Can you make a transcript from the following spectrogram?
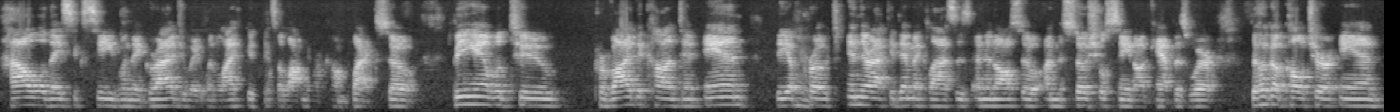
how will they succeed when they graduate, when life gets a lot more complex? So, being able to provide the content and the approach in their academic classes, and then also on the social scene on campus, where the hookup culture and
